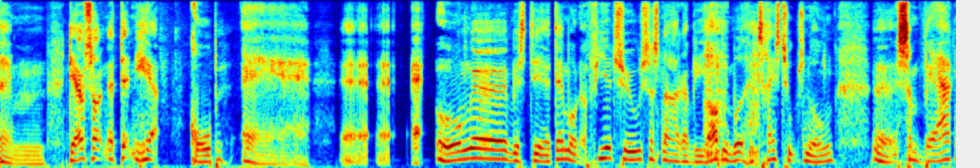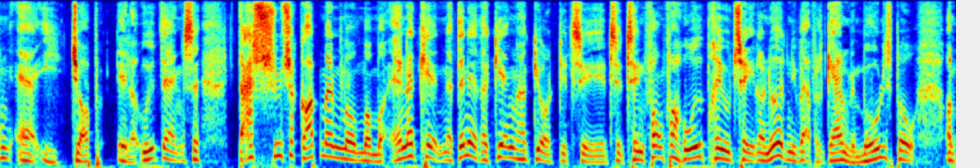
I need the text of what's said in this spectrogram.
Øhm, det er jo sådan, at den her gruppe af, af, af, af unge, hvis det er dem under 24, så snakker vi op imod 50.000 unge, øh, som hverken er i job eller uddannelse. Der synes jeg godt, man må, må, må anerkende, at den her regering har gjort det til, til, til en form for hovedprioritet, og noget, den i hvert fald gerne vil måles på, om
